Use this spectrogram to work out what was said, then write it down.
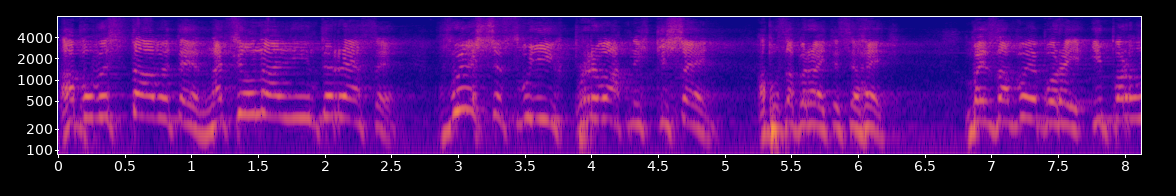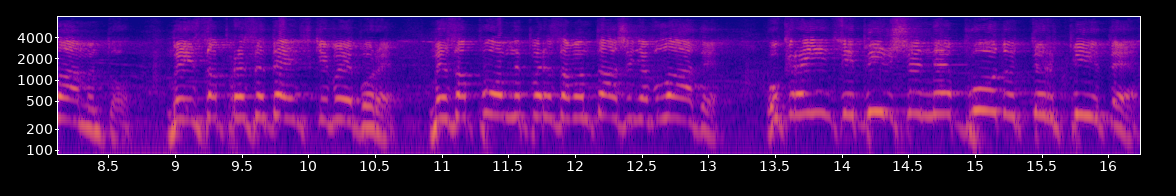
або ви ставите національні інтереси вище своїх приватних кишень, або забирайтеся геть. Ми за вибори і парламенту, ми за президентські вибори, ми за повне перезавантаження влади. Українці більше не будуть терпіти.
